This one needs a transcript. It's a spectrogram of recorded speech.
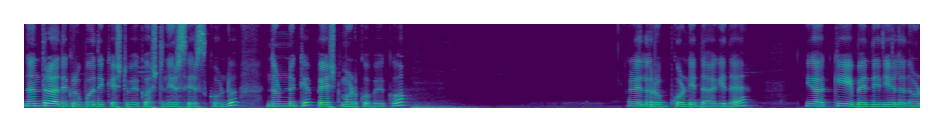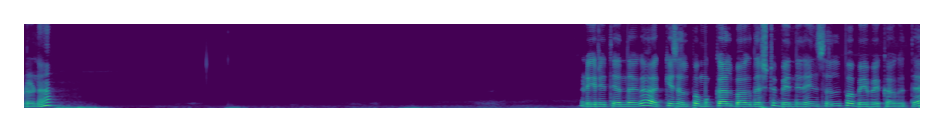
ನಂತರ ಅದಕ್ಕೆ ರುಬ್ಬೋದಕ್ಕೆ ಎಷ್ಟು ಬೇಕೋ ಅಷ್ಟು ನೀರು ಸೇರಿಸ್ಕೊಂಡು ನುಣ್ಣಕ್ಕೆ ಪೇಸ್ಟ್ ಮಾಡ್ಕೋಬೇಕು. ಎಲ್ಲ ರುಬ್ಕೊಂಡಿದ್ದಾಗಿದೆ. ಈಗ ಅಕ್ಕಿ ಬೆಂದಿದೆಯಲ್ಲ ನೋಡೋಣ. ನೋಡಿ, ಈ ರೀತಿ ಅಂದಾಗ ಅಕ್ಕಿ ಸ್ವಲ್ಪ ಮುಕ್ಕಾಲು ಭಾಗದಷ್ಟು ಬೆಂದಿದೆ. ಇನ್ನು ಸ್ವಲ್ಪ ಬೇಯಬೇಕಾಗುತ್ತೆ.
